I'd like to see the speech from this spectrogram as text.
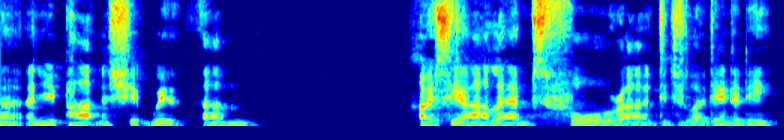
uh, a new partnership with um, OCR Labs for uh, digital identity,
